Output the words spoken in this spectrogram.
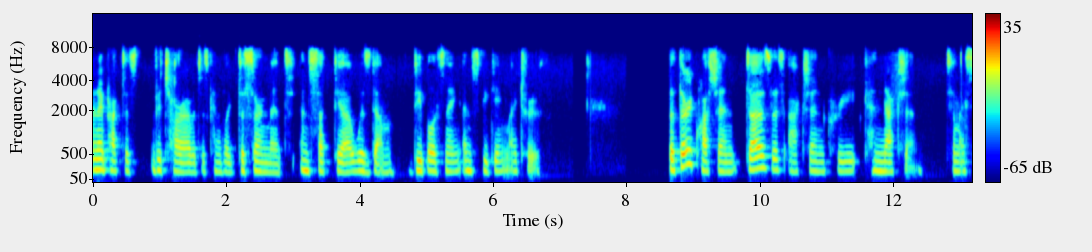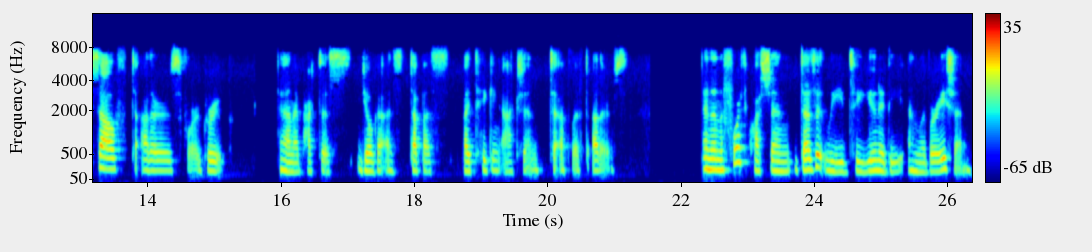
And I practice vichara, which is kind of like discernment, and satya, wisdom, deep listening, and speaking my truth. The third question Does this action create connection to myself, to others, for a group? And I practice yoga as tapas by taking action to uplift others. And then the fourth question Does it lead to unity and liberation?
